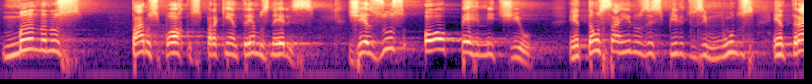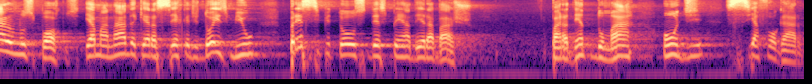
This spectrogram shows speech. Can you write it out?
Manda-nos para os porcos, para que entremos neles. Jesus o permitiu. Então, saindo os espíritos imundos, entraram nos porcos, e a manada, que era cerca de dois mil, precipitou-se despenhadeira abaixo, para dentro do mar, onde se afogaram.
